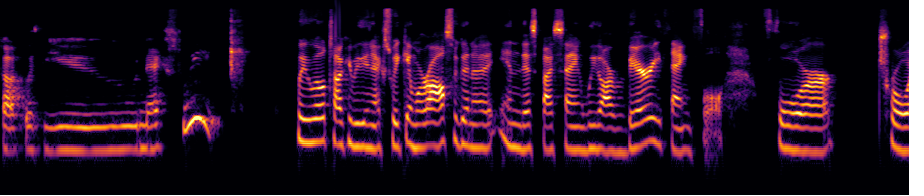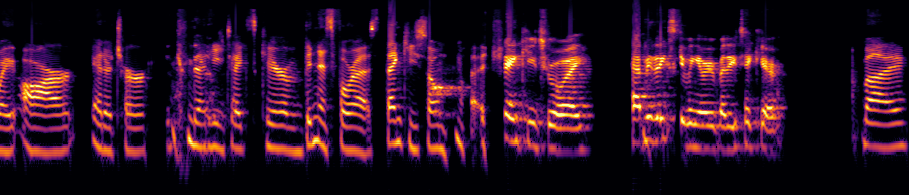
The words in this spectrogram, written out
talk with you next week. We will talk with you next week. And we're also going to end this by saying we are very thankful for Troy, our editor, that he takes care of business for us. Thank you so much. Thank you, Troy. Happy Thanksgiving, everybody. Take care. Bye.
